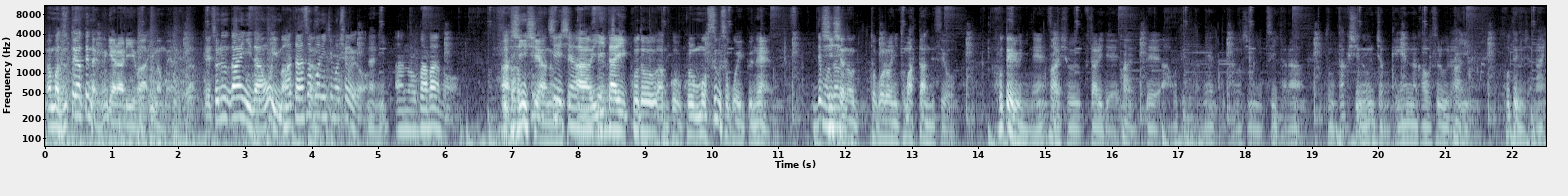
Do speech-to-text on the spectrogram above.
うん。あまあ、ずっとやってんだけどねギャラリーは。今もやってた。でそれの第2弾を今。またあそこに行きましょうよ。何？あのババアのあシンシアのシンシアの店。あ言いたいことあここれもうすぐそこ行くね。でシンシアのところに泊まったんですよ。ホテルにねはい。最初2人で。はい。行って、あホテルだねって楽しみに着いたらそのタクシーのうんちゃんも怪げな顔するぐらい、はい。ホテルじゃない。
